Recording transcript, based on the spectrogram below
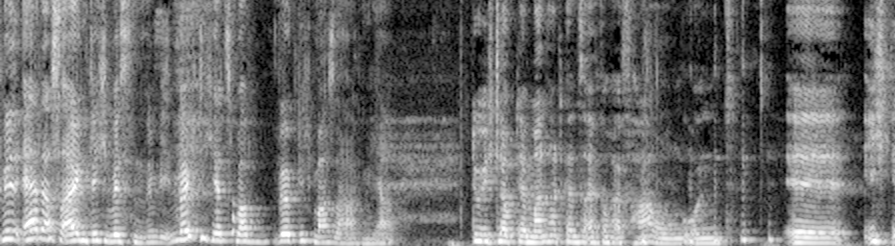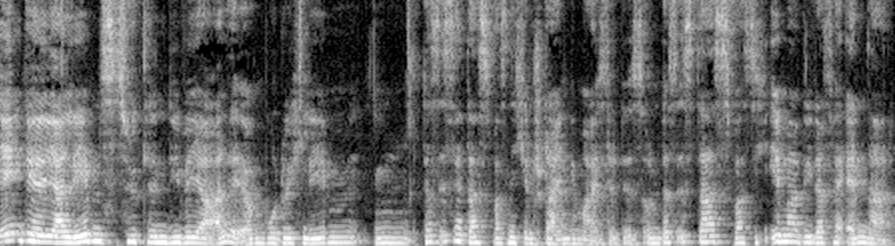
will er das eigentlich wissen? Möchte ich jetzt mal wirklich mal sagen, ja. Du, ich glaube, der Mann hat ganz einfach Erfahrung und äh, ich denke ja, Lebenszyklen, die wir ja alle irgendwo durchleben, mh, das ist ja das, was nicht in Stein gemeißelt ist und das ist das, was sich immer wieder verändert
